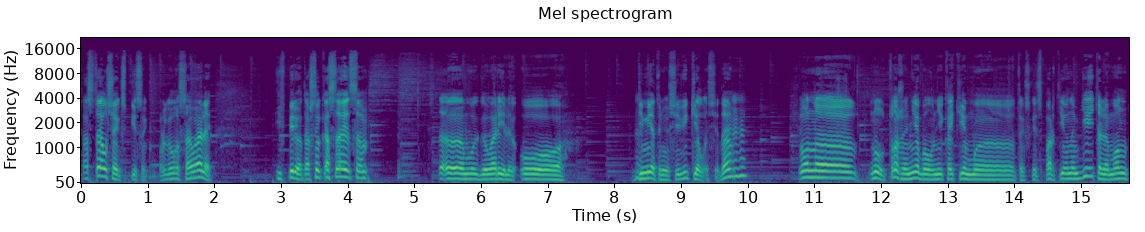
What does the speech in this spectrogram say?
составил человек список, проголосовали – и вперед. А что касается, э, вы говорили о Диметриусе Викелосе, да? Он, э, ну, тоже не был никаким, э, так сказать, спортивным деятелем. Он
